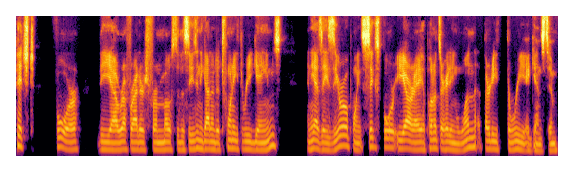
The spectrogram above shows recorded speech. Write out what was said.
pitched for the uh, Rough Riders for most of the season. He got into 23 games and he has a 0.64 ERA. Opponents are hitting 133 against him.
